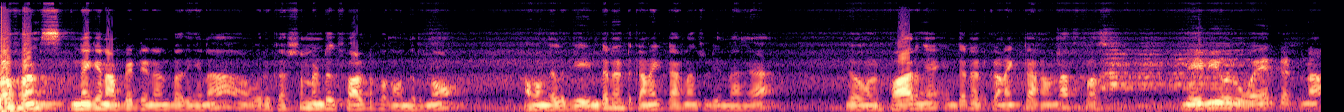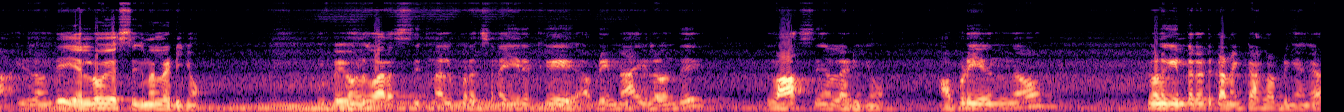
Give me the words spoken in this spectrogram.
ஹலோ ஃப்ரெண்ட்ஸ் இன்றைக்கி நான் அப்டேட் என்னென்னு பார்த்தீங்கன்னா ஒரு கஸ்டமருக்கு ஃபால்ட் பக்கம் வந்திருந்தோம். அவங்களுக்கு இன்டர்நெட் கனெக்ட் ஆகணும்னு சொல்லியிருந்தாங்க. இது அவங்களுக்கு பாருங்கள் இன்டர்நெட் கனெக்ட் ஆகணும்னா ஃபஸ்ட் மேபி ஒரு ஒயர் கட்னா இதில் வந்து எல்ஓஎஸ் சிக்னல் அடிக்கும். இப்போ இவங்களுக்கு வர சிக்னல் பிரச்சனை இருக்குது அப்படின்னா இதில் வந்து லாஸ் சிக்னல் அடிக்கும். அப்படி இருந்தும் இவங்களுக்கு இன்டர்நெட் கனெக்ட் ஆகல அப்படிங்காங்க.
